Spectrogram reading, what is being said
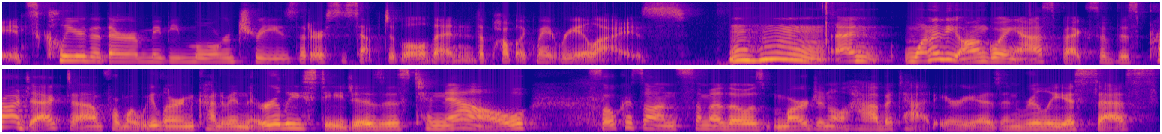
it's clear that there are maybe more trees that are susceptible than the public might realize. And one of the ongoing aspects of this project, um, from what we learned kind of in the early stages, is to now focus on some of those marginal habitat areas and really assess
